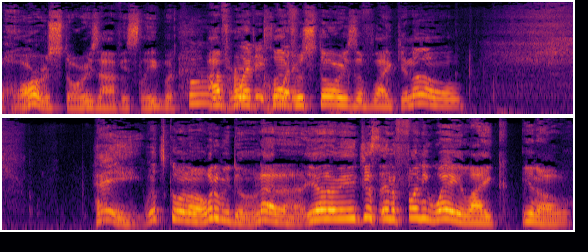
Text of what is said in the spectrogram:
horror stories, obviously, but Who- I've heard did- clever did- stories of like, you know, hey, what's going on? What are we doing? Nah, nah, nah. You know what I mean? Just in a funny way, like, you know.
